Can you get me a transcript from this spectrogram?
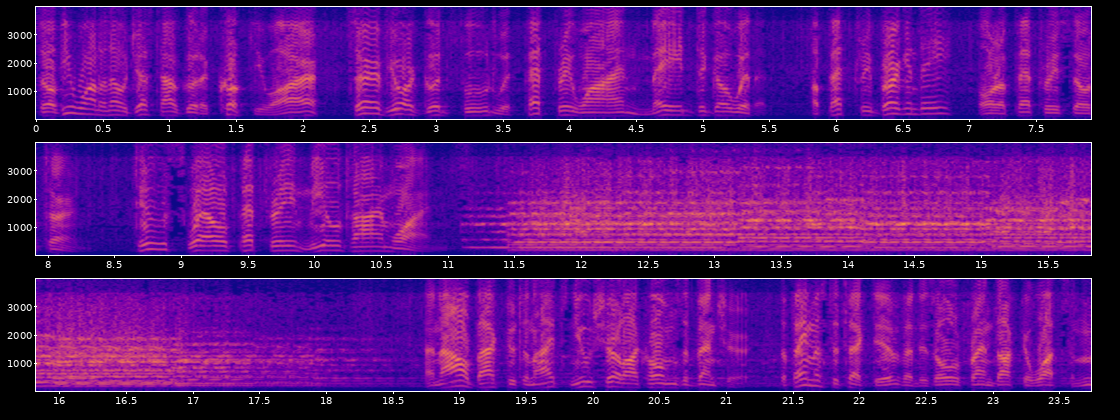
So if you want to know just how good a cook you are, serve your good food with Petri wine made to go with it. A Petri Burgundy or a Petri Sauterne. Two swell Petri mealtime wines. And now back to tonight's new Sherlock Holmes adventure. The famous detective and his old friend Dr. Watson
